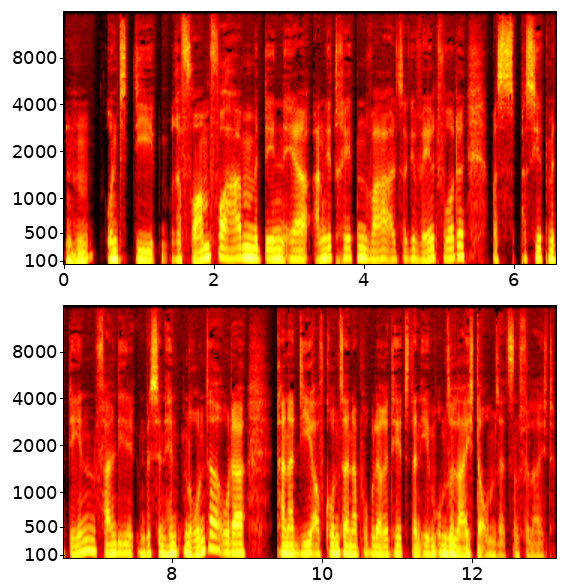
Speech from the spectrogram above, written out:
Mhm. Und die Reformvorhaben, mit denen er angetreten war, als er gewählt wurde, was passiert mit denen? Fallen die ein bisschen hinten runter oder kann er die aufgrund seiner Popularität dann eben umso leichter umsetzen vielleicht?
